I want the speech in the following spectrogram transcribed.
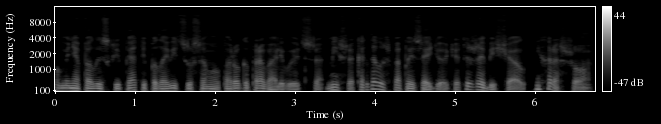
У меня полы скрипят и половицы у самого порога проваливаются. «Миша, когда вы с папой зайдете? Ты же обещал. Нехорошо».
